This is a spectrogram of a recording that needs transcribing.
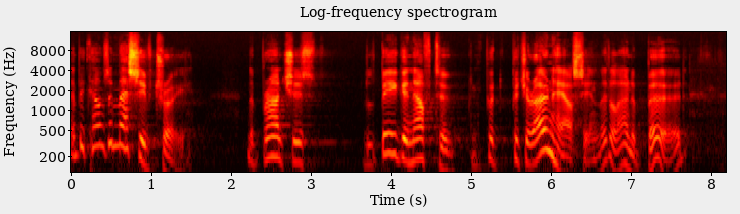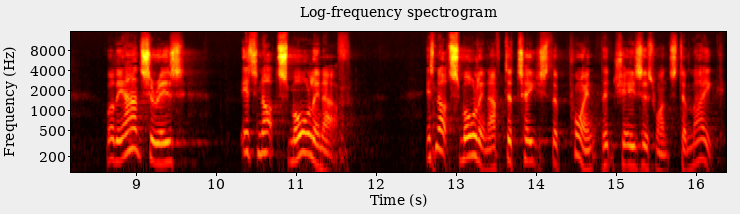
and becomes a massive tree. The branches big enough to put, put your own house in, let alone a bird. Well, the answer is it's not small enough. It's not small enough to teach the point that Jesus wants to make.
